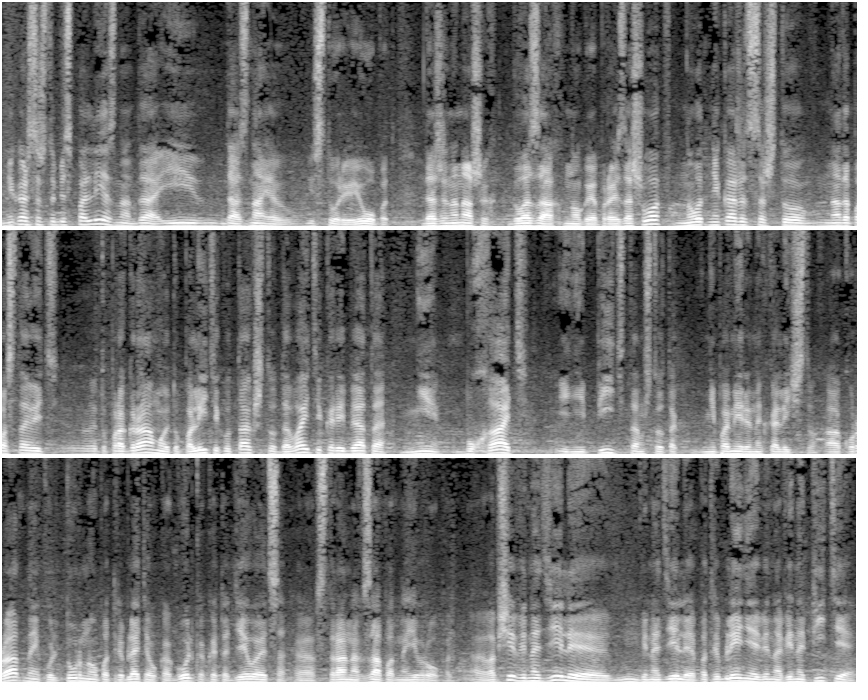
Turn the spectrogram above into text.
Мне кажется, что бесполезно, да, и, да, зная историю и опыт, даже на наших глазах многое произошло, но вот мне кажется, что надо поставить эту программу, эту политику так, что давайте-ка, ребята, не бухать, и не пить там что-то в непомеренных количествах, а аккуратно и культурно употреблять алкоголь, как это делается э, в странах Западной Европы. Э, вообще виноделие, виноделие, потребление вина, винопитие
